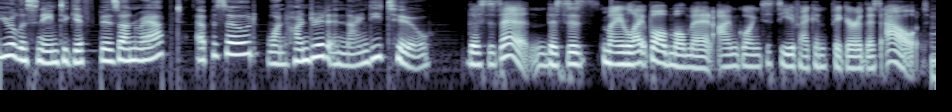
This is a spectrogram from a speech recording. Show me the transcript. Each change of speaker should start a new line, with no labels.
You're listening to Gift Biz Unwrapped, episode 192.
This is it. This is my light bulb moment. I'm going to see if I can figure this out.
